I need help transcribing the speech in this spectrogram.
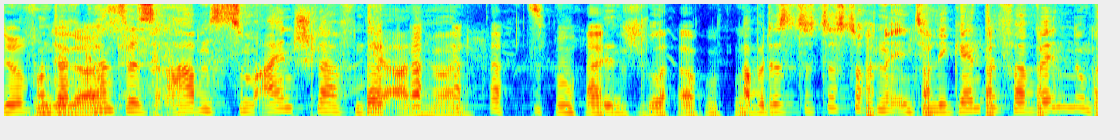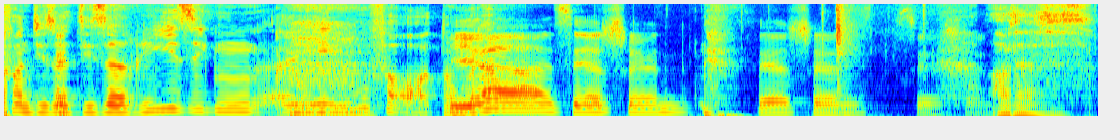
dürfen Und dann kannst du es abends zum Einschlafen dir anhören. zum Einschlafen. Aber das, das, das ist doch eine intelligente Verwendung von dieser, dieser riesigen äh, EU-Verordnung. oder? Ja, sehr schön. Sehr schön. Sehr schön. Oh, das ist.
